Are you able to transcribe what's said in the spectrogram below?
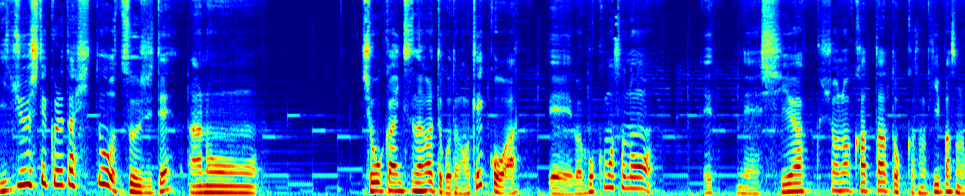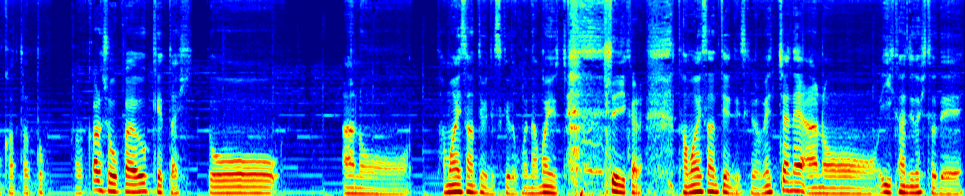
移住してくれた人を通じて、あのー、紹介につながるってことが結構あってて、まあ、僕もその、えっとね、市役所の方とか、そのキーパスの方とかから紹介を受けた人、あの、玉井さんって言うんですけど、これ名前言っていいから、玉井さんって言うんですけど、めっちゃね、あの、いい感じの人で、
